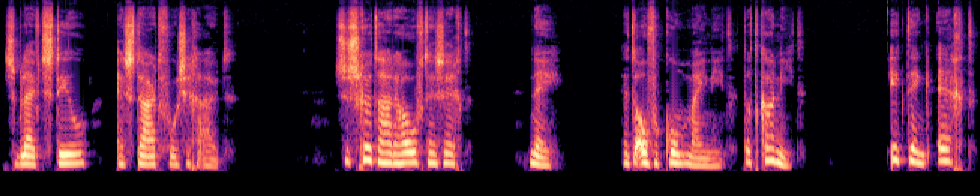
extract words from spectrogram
Ze blijft stil en staart voor zich uit. Ze schudt haar hoofd en zegt: Nee, het overkomt mij niet, dat kan niet. Ik denk echt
